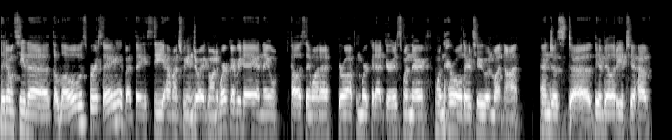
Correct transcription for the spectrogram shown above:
they don't see the the lows per se, but they see how much we enjoy going to work every day and they tell us they want to grow up and work at Edgar's when they're when they're older too and whatnot. And just uh, the ability to have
